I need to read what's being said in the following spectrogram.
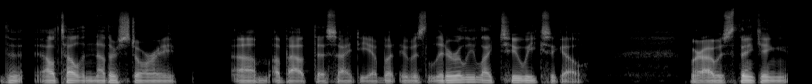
the I'll tell another story um, about this idea, but it was literally like two weeks ago where I was thinking,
